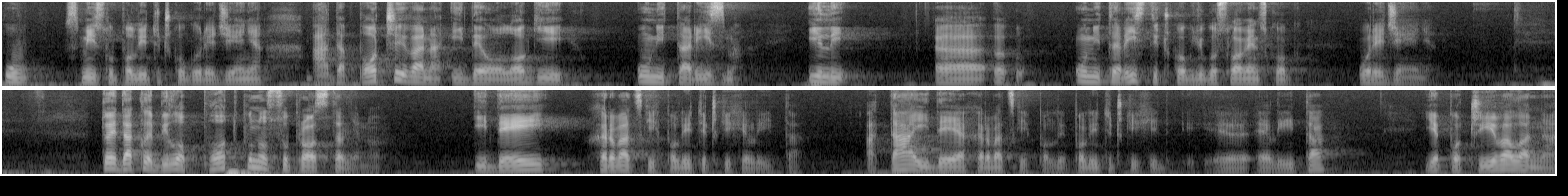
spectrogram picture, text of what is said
u smislu političkog uređenja, a da počiva na ideologiji unitarizma ili uh, unitarističkog jugoslovenskog uređenja. To je dakle bilo potpuno suprostavljeno ideji hrvatskih političkih elita, a ta ideja hrvatskih političkih e, elita je počivala na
